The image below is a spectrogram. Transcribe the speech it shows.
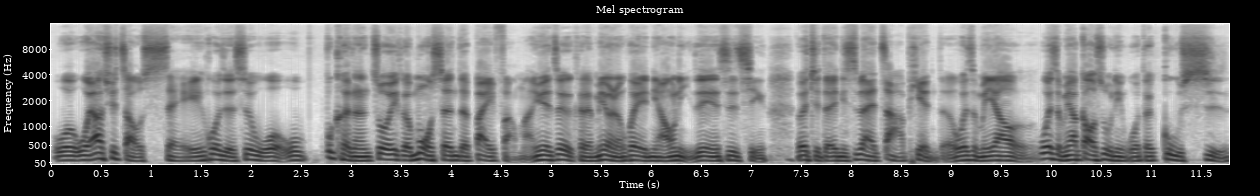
我我要去找谁，或者是我我不可能做一个陌生的拜访嘛，因为这个可能没有人会鸟你这件事情，会觉得你是不是来诈骗的？为什么要为什么要告诉你我的故事？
